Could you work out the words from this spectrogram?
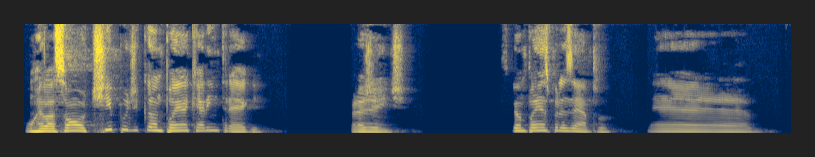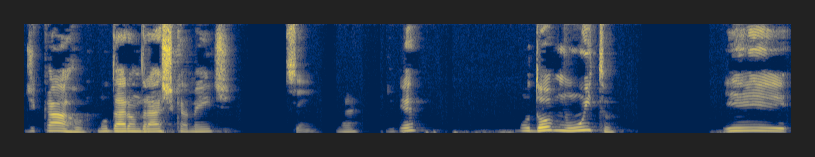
com relação ao tipo de campanha que era entregue para a gente. As campanhas, por exemplo, é, de carro mudaram drasticamente. Sim. Né? Mudou muito. E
